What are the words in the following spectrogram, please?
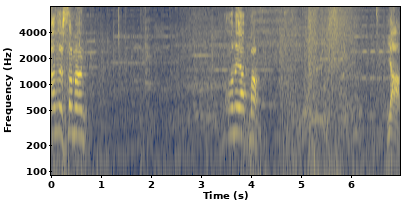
Yanlış zaman. Onu yapma. Ya.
